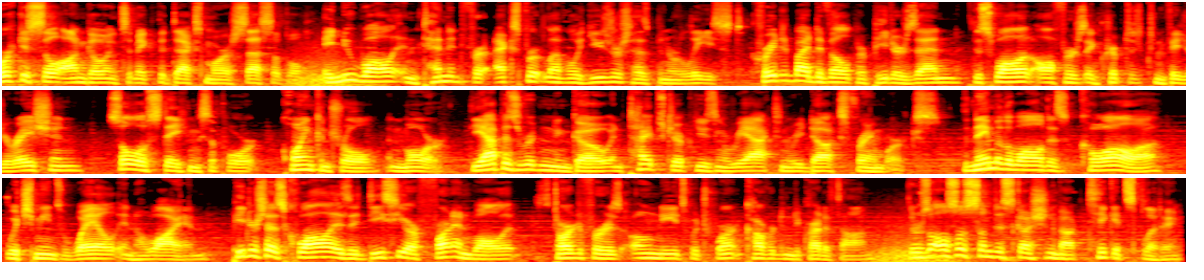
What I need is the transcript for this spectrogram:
Work is still ongoing to make the DEX more accessible. A new wallet intended for expert level users has been released. Created by developer Peter Zen, this wallet offers encrypted configuration, solo staking support, coin control, and more. The app is written in Go and TypeScript using React and Redux frameworks. The name of the wallet is Koala, which means whale in Hawaiian. Peter says Koala is a DCR front-end wallet started for his own needs which weren't covered in Decrediton. There was also some discussion about ticket splitting.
